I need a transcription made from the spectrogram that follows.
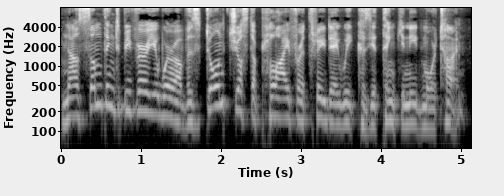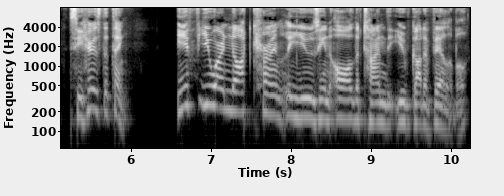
Now, something to be very aware of is don't just apply for a three day week because you think you need more time. See, here's the thing. If you are not currently using all the time that you've got available,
